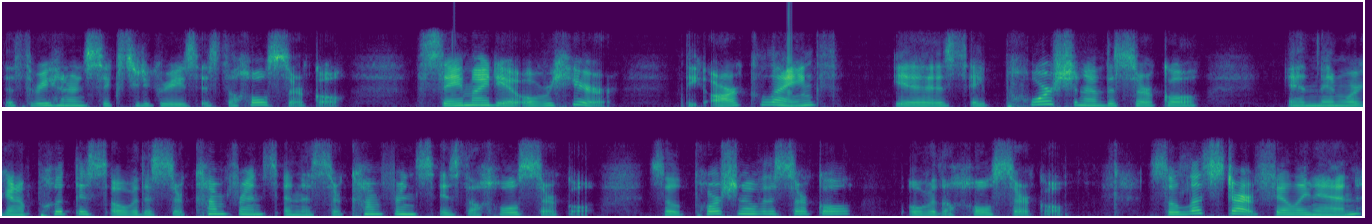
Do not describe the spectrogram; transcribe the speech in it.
the 360 degrees is the whole circle. Same idea over here. The arc length is a portion of the circle, and then we're going to put this over the circumference, and the circumference is the whole circle. So portion over the circle over the whole circle. So let's start filling in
